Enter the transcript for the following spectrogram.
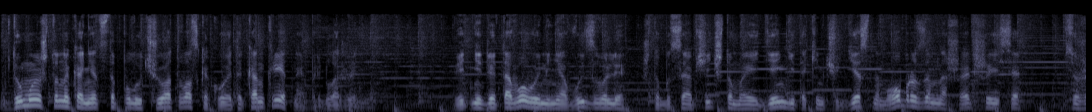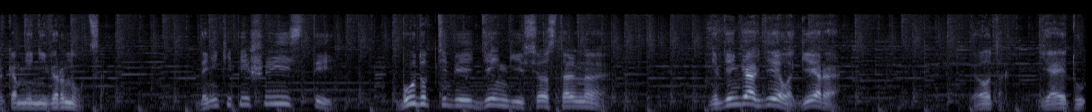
Думаю, что наконец-то получу от вас какое-то конкретное предложение. Ведь не для того вы меня вызвали, чтобы сообщить, что мои деньги таким чудесным образом нашедшиеся все же ко мне не вернутся. Да не кипишись ты. Будут тебе и деньги, и все остальное. Не в деньгах дело, Гера. Петр, я эту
